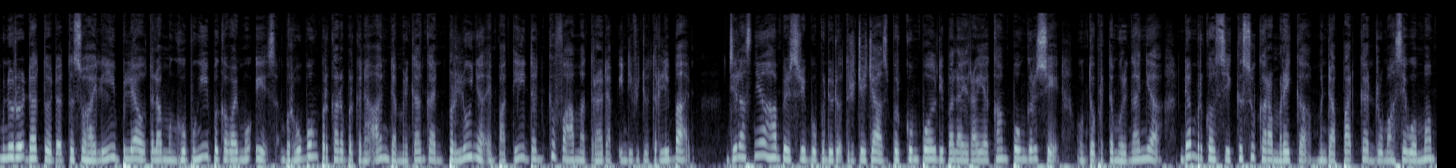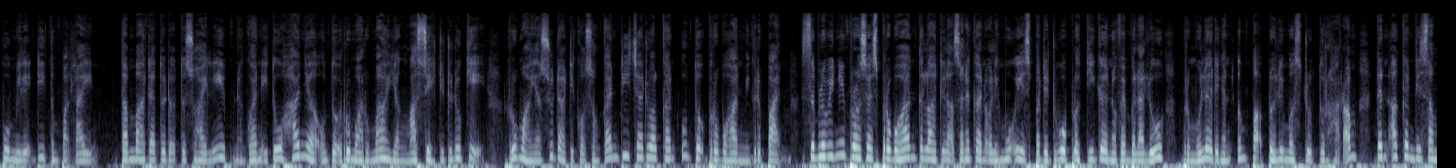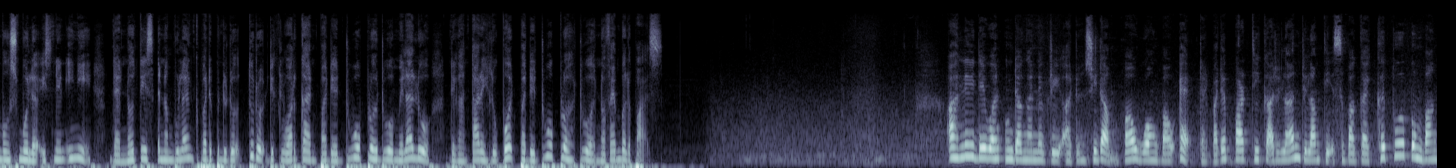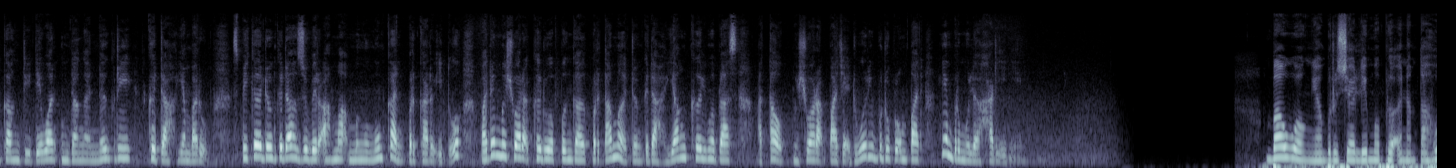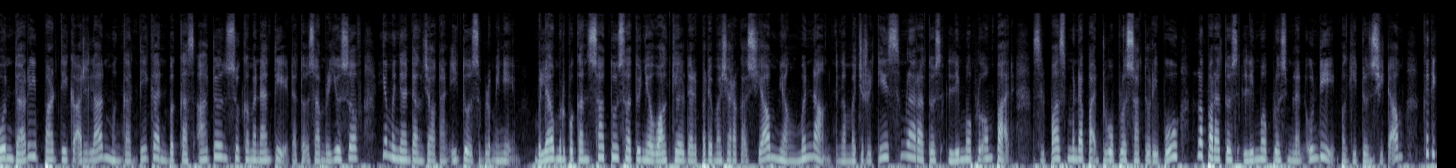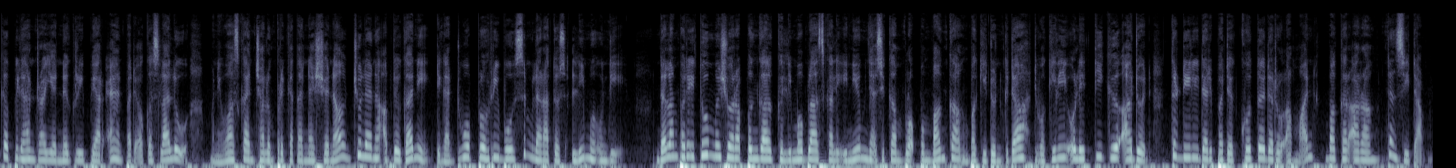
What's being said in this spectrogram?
Menurut Dato' Dr. Suhaili, beliau telah menghubungi pegawai MUIS berhubung perkara berkenaan dan menekankan perlunya empati dan kefahaman terhadap individu terlibat. Jelasnya hampir seribu penduduk terjejas berkumpul di Balai Raya Kampung Gersik untuk bertemu dengannya dan berkongsi kesukaran mereka mendapatkan rumah sewa mampu milik di tempat lain. Tambah Dato' Dr. Suhaili, penangguhan itu hanya untuk rumah-rumah yang masih diduduki. Rumah yang sudah dikosongkan dijadualkan untuk perobohan minggu depan. Sebelum ini, proses perobohan telah dilaksanakan oleh MUIS pada 23 November lalu bermula dengan 45 struktur haram dan akan disambung semula Isnin ini dan notis 6 bulan kepada penduduk turut dikeluarkan pada 22 Mei lalu dengan tarikh luput pada 22 November lepas. Ahli Dewan Undangan Negeri Adun Sidam, Bao Wong Bao Ed daripada Parti Keadilan dilantik sebagai Ketua Pembangkang di Dewan Undangan Negeri Kedah yang baru. Speaker Dun Kedah Zubir Ahmad mengumumkan perkara itu pada mesyuarat kedua penggal pertama Dun Kedah yang ke-15 atau mesyuarat bajet 2024 yang bermula hari ini. Bawong yang berusia 56 tahun dari Parti Keadilan menggantikan bekas Adun Sukamananti Datuk Zamri Yusof yang menyandang jawatan itu sebelum ini. Beliau merupakan satu-satunya wakil daripada masyarakat Siam yang menang dengan majoriti 954 selepas mendapat 21,859 undi bagi Dun Sidam ketika pilihan raya negeri PRN pada Ogos lalu menewaskan calon Perikatan Nasional Juliana Abdul Ghani dengan 20,905 undi. Dalam pada itu, mesyuarat penggal ke-15 kali ini menyaksikan blok pembangkang bagi Dun Kedah diwakili oleh tiga adun terdiri daripada Kota Darul Aman, Bakar Arang dan Sidam.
